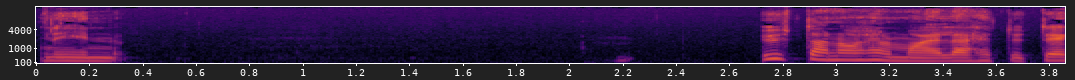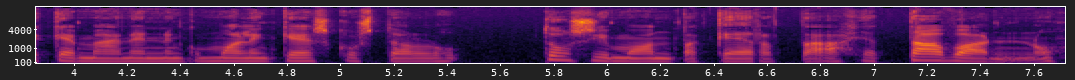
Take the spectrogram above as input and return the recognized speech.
niin yhtään ohjelmaa ei lähdetty tekemään ennen kuin mä olin keskustellut tosi monta kertaa ja tavannut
